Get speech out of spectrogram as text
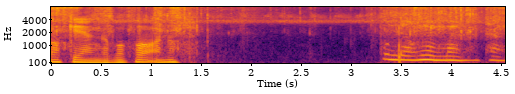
พ่อแกงกับบ่พ่อเนาะปุ่นดอกหนึ่งบางทาง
